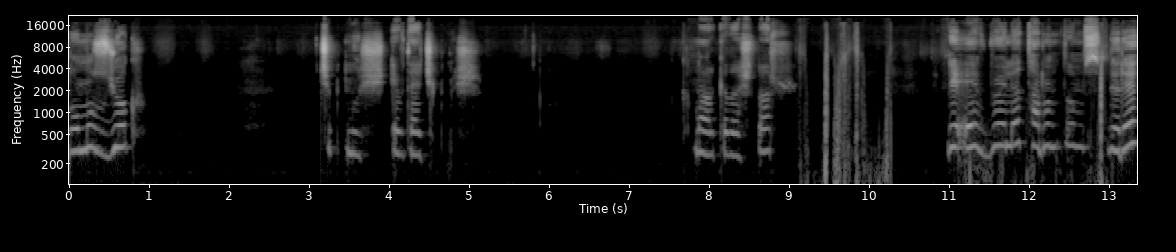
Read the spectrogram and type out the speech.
Domuz yok. Çıkmış. Evden çıkmış. Bakın arkadaşlar. Ve ev böyle tanıttım sizlere.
